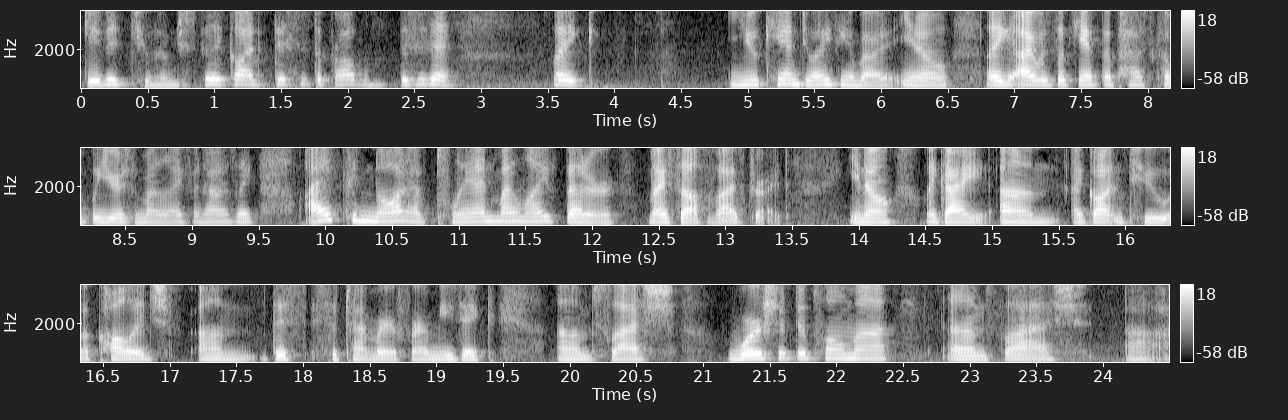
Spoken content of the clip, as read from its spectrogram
give it to him, just be like, God, this is the problem. This is it. Like you can't do anything about it, you know? Like I was looking at the past couple years of my life and I was like, I could not have planned my life better myself if I've tried. You know, like I um I got into a college um this September for a music um slash worship diploma um slash uh,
